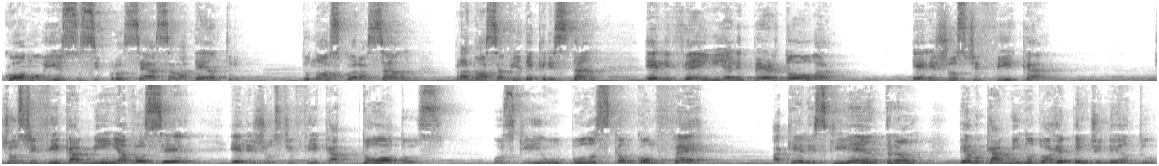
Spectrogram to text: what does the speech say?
como isso se processa lá dentro do nosso coração, para a nossa vida cristã, ele vem e ele perdoa, ele justifica, justifica a mim e a você, ele justifica a todos os que o buscam com fé, aqueles que entram pelo caminho do arrependimento.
